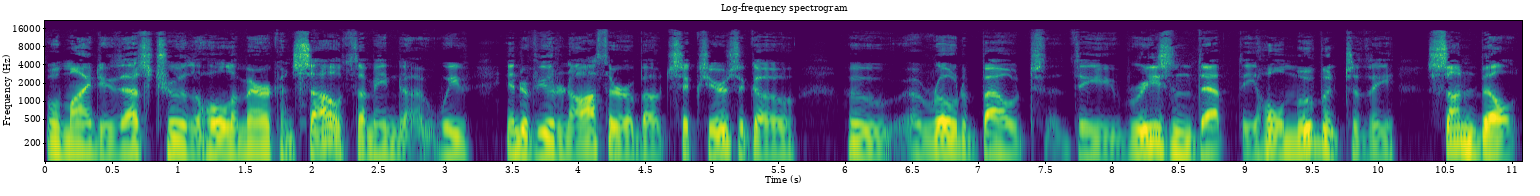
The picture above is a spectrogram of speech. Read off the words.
Well, mind you, that's true of the whole American South. I mean, uh, we interviewed an author about six years ago who uh, wrote about the reason that the whole movement to the Sun Belt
